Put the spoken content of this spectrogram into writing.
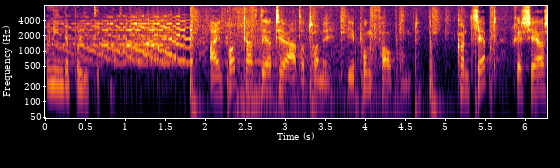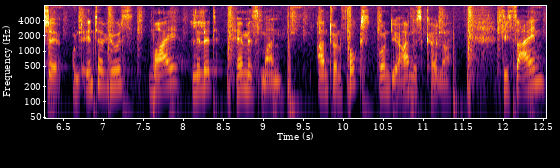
Und in der Politik natürlich. Ein Podcast der Theatertonne, e.v. Konzept, Recherche und Interviews Mai Lilith Hemmesmann, Anton Fuchs und Johannes Köller. Design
